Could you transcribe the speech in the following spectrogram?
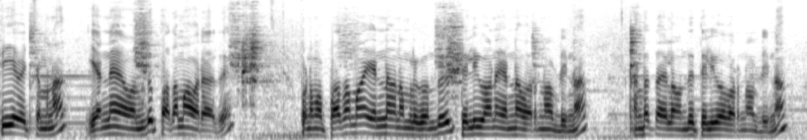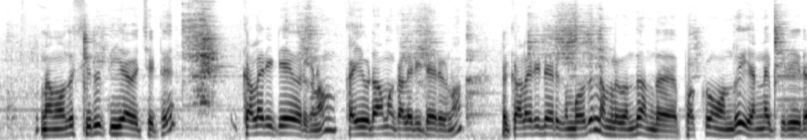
தீயை வச்சோம்னா எண்ணெய் வந்து பதமாக வராது. இப்போ நம்ம பதமாக எண்ணெய் நம்மளுக்கு வந்து தெளிவான எண்ணெய் வரணும் அப்படின்னா அண்டத்தாயில் வந்து தெளிவாக வரணும் அப்படின்னா நம்ம வந்து சிறு தீயாக வச்சுட்டு கலரிட்டே இருக்கணும். கை விடாமல் கலரிட்டே இருக்கணும். இப்போ கலரிட்டே இருக்கும்போது நம்மளுக்கு வந்து அந்த பக்குவம் வந்து எண்ணெய் பிரியிற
